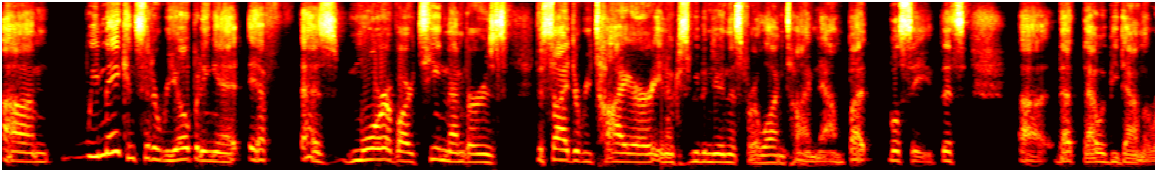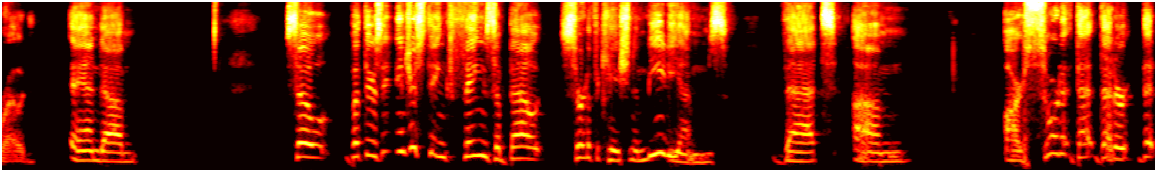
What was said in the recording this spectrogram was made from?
Um, we may consider reopening it if as more of our team members decide to retire, you know, because we've been doing this for a long time now, but we'll see. That's, uh, that, that would be down the road. And, um, so but there's interesting things about certification of mediums that um, are sort of that that are that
